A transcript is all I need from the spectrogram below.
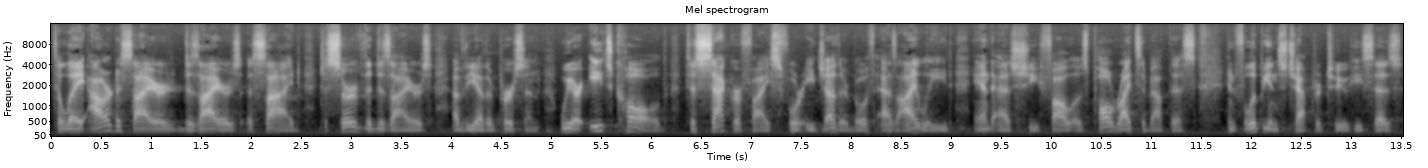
to lay our desire, desires aside to serve the desires of the other person. We are each called to sacrifice for each other, both as I lead and as she follows. Paul writes about this in Philippians chapter 2. He says,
